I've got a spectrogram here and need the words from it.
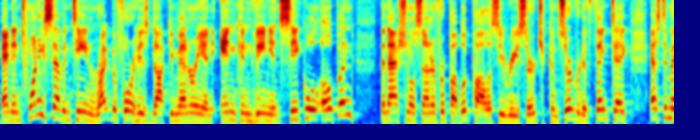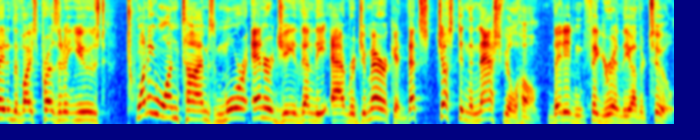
And in 2017, right before his documentary An Inconvenient Sequel opened, the National Center for Public Policy Research, a conservative think tank, estimated the vice president used 21 times more energy than the average American. That's just in the Nashville home. They didn't figure in the other two.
